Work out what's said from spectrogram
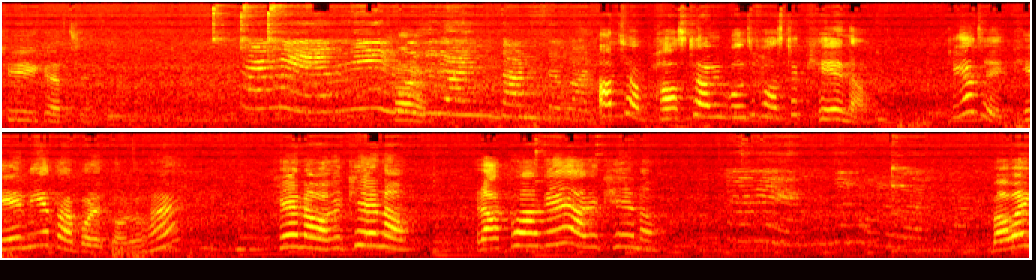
ঠিক আছে। আচ্ছা ফার্স্টে আমি বলছি ফার্স্টে খেয়ে নাও। ঠিক আছে? খেয়ে নিয়ে তারপরে করো হ্যাঁ? খেয়ে নাও আগে খেয়ে নাও। রাখো আগে আগে খেয়ে নাও। বাবাই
